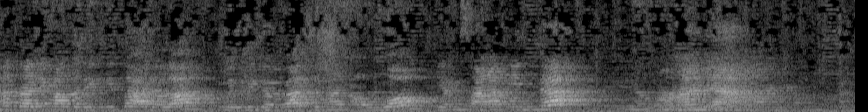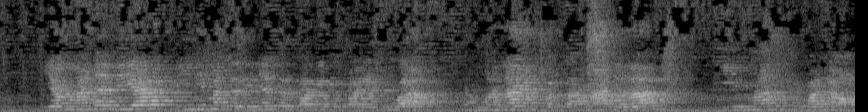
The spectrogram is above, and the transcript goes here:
mana tadi materi kita adalah lebih dekat dengan Allah yang sangat indah namanya. Yang mana dia ini materinya terbagi kepada dua. Yang mana yang pertama adalah iman kepada Allah.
